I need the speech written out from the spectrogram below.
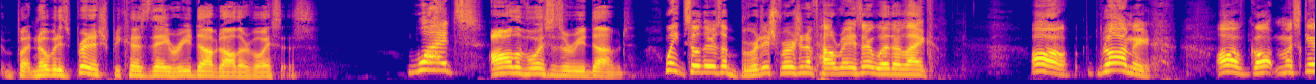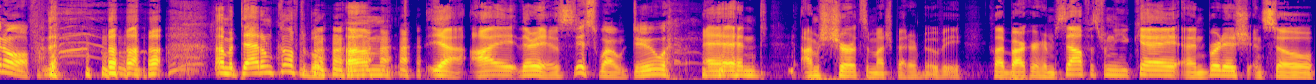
but nobody's British because they redubbed all their voices. What? All the voices are redubbed. Wait, so there's a British version of Hellraiser where they're like, "Oh, blimey, I've got my skin off." I'm a tad uncomfortable. um, yeah, I there is, this won't do. and I'm sure it's a much better movie. Clive Barker himself is from the UK and British, and so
